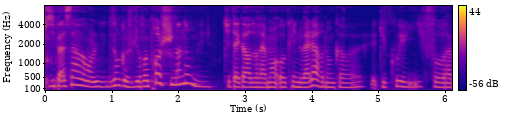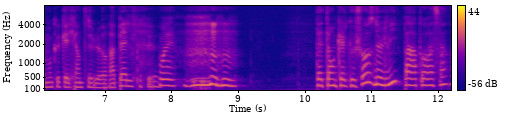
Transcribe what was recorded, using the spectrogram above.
Je dis pas ça en lui disant que je lui reproche. Non non mais tu t'accordes vraiment aucune valeur donc euh, du coup il faut vraiment que quelqu'un te le rappelle pour que. Ouais. T'attends quelque chose de lui par rapport à ça?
